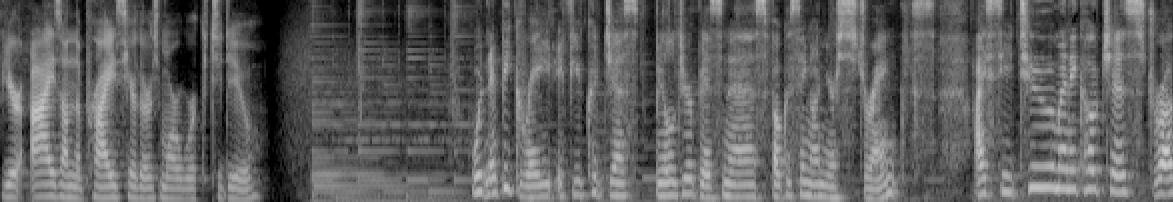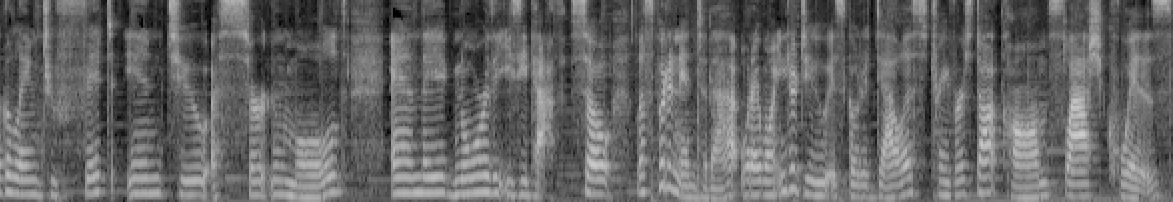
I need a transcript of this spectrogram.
your eyes on the prize here there's more work to do wouldn't it be great if you could just build your business focusing on your strengths I see too many coaches struggling to fit into a certain mold and they ignore the easy path. So let's put an end to that. What I want you to do is go to dallastravers.com slash quiz.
